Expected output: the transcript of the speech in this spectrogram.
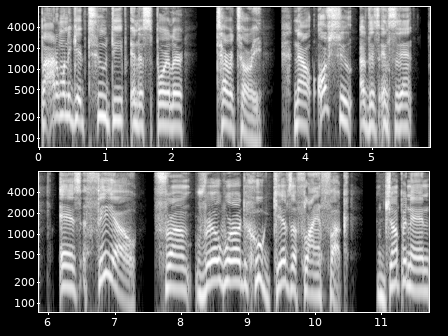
But I don't want to get too deep into spoiler territory. Now, offshoot of this incident is Theo from Real World Who Gives a Flying Fuck jumping in,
